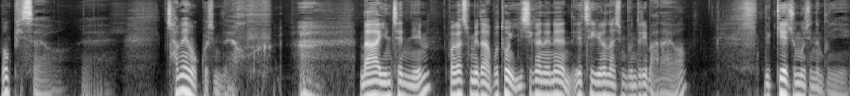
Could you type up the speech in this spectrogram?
너무 비싸요. 예. 참외 먹고 싶네요. 나 인채님 반갑습니다. 보통 이 시간에는 일찍 일어나신 분들이 많아요. 늦게 주무시는 분이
